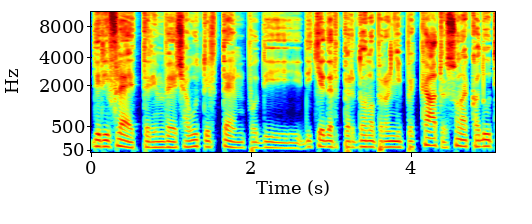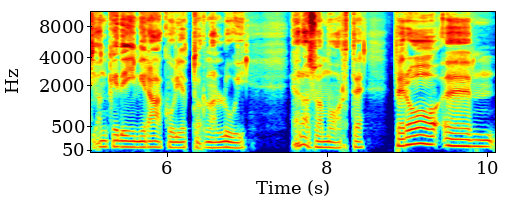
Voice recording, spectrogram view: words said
di, riflettere invece, ha avuto il tempo di, di chiedere perdono per ogni peccato e sono accaduti anche dei miracoli attorno a lui e alla sua morte. Però ehm,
